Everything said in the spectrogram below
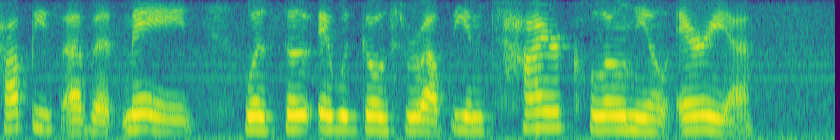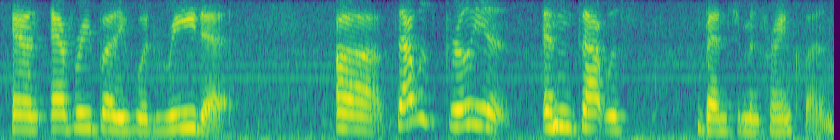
copies of it made was so it would go throughout the entire colonial area and everybody would read it. Uh, that was brilliant, and that was Benjamin Franklin.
